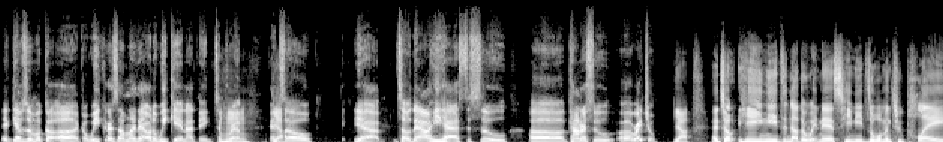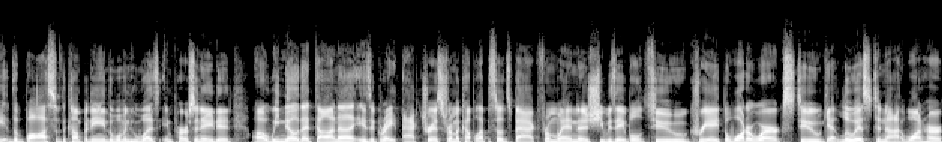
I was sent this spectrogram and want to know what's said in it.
it gives him a uh, like a week or something like that or the weekend I think to prep. Mhm. And Yeah. so yeah, so now he has to sue uh countersue uh Rachel. Yeah. And so he needs another witness. He needs a woman to play the boss of the company, the woman who was impersonated. Uh, we know that Donna is a great actress from a couple episodes back, from when uh, she was able to create the waterworks to get Louis to not want her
